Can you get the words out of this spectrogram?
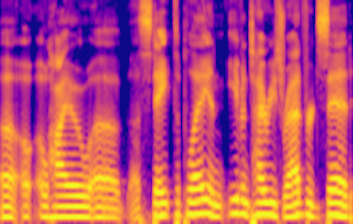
uh, Ohio uh, State to play, and even Tyrece Radford said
